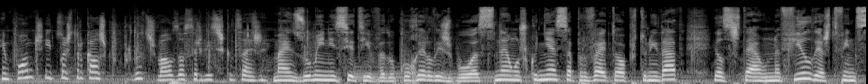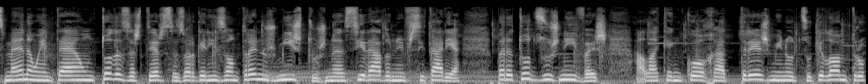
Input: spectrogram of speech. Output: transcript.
em pontos e depois trocá-los por produtos, vales ou serviços que desejem. Mais uma iniciativa do Correr Lisboa. Se não os conhece, aproveita a oportunidade. Eles estão na fila este fim de semana ou então, todas as terças, organizam treinos mistos na cidade universitária para todos os níveis. Há lá quem corra a 3 minutos o quilómetro,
